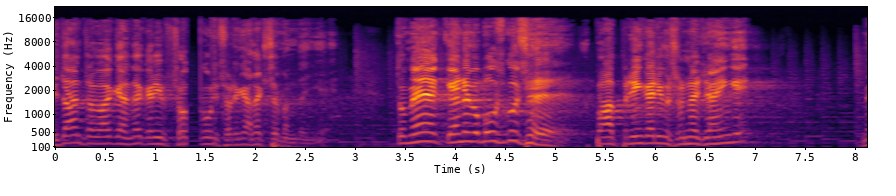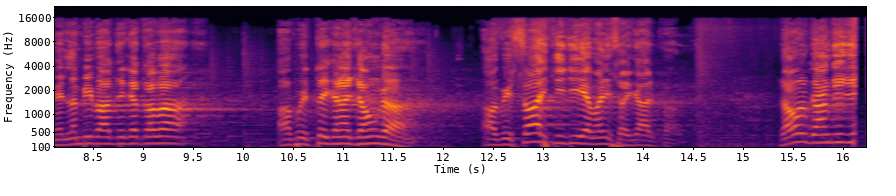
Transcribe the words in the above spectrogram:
विधानसभा के अंदर करीब सौ करोड़ सड़कें अलग से बन रही है। तो मैं कहने को बहुत कुछ है। आप प्रियंका जी को सुनना चाहेंगे। मैं लंबी बात नहीं करता हुआ आपको इतना ही कहना चाहूँगा। आप विश्वास कीजिए हमारी सरकार पर। राहुल गांधी जी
